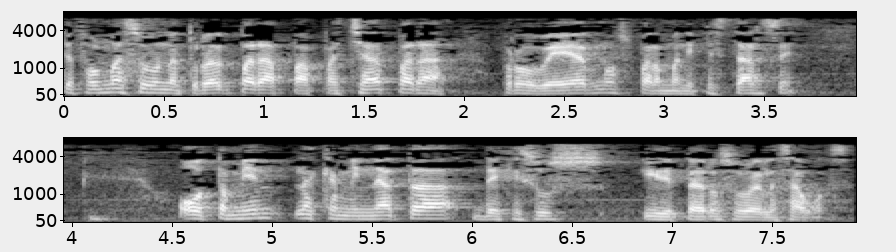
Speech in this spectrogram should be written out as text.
de forma sobrenatural para apapachar, para proveernos, para manifestarse. O también la caminata de Jesús y de Pedro sobre las aguas.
